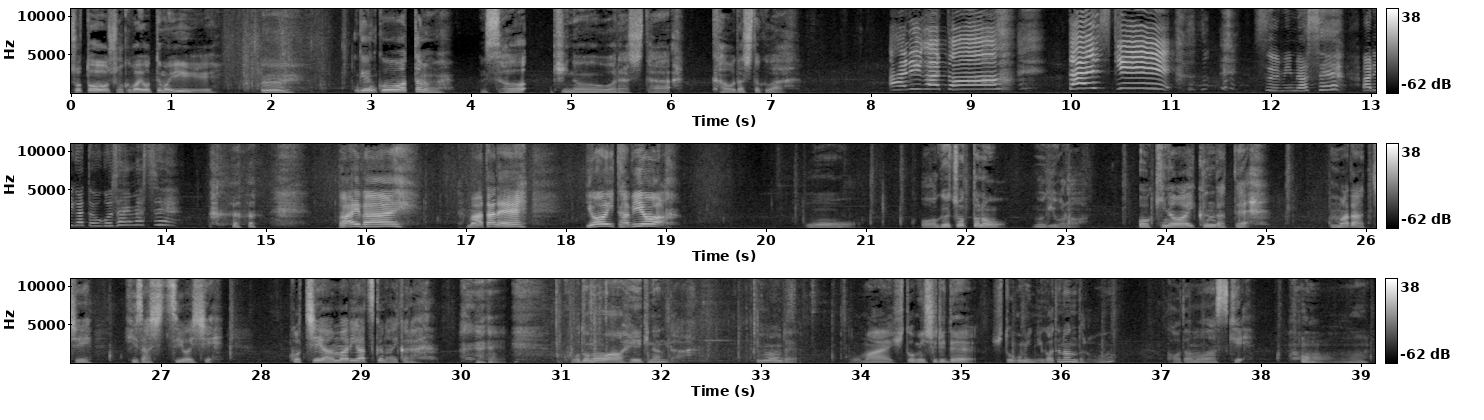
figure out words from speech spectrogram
ちょっと職場寄ってもいい？うん。原稿終わったの？そう昨日終わらした。顔出しとくわすみません。ありがとうございます。バイバイ。またね。良い旅を。おおあげちゃったの。麦わら。沖縄行くんだって。まだあっち日差し強いし。こっちあんまり暑くないから。子供は平気なんだ。なんで？お前人見知りで人混み苦手なんだろ？子供は好き。ふん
